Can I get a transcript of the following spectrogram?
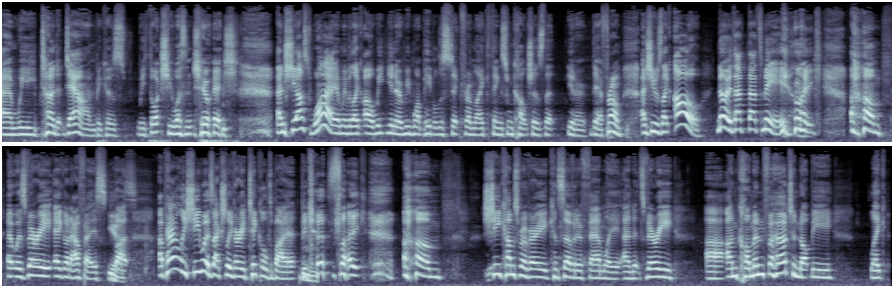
and we turned it down because we thought she wasn't Jewish. and she asked why, and we were like, oh, we, you know, we want people to stick from like things from cultures that, you know, they're from. And she was like, oh, no, that that's me. like, um, it was very egg on our face. Yes. But apparently she was actually very tickled by it because, like, um, she comes from a very conservative family and it's very uh, uncommon for her to not be like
